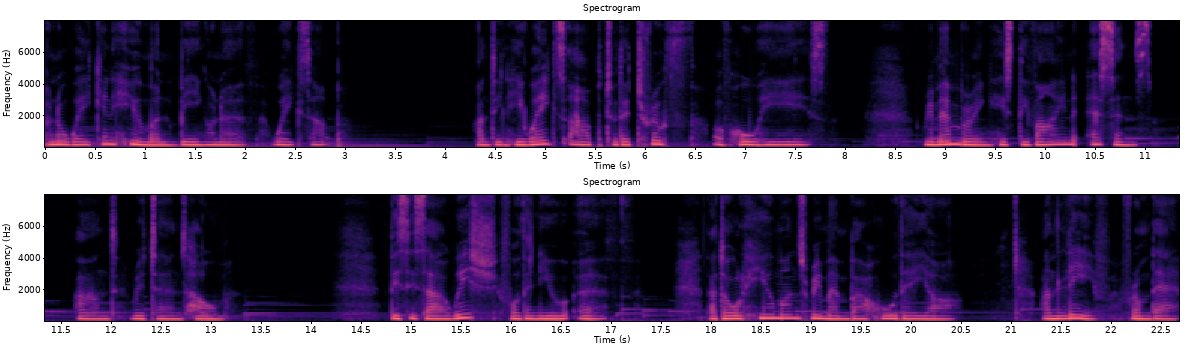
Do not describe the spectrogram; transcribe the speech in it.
unawakened human being on earth wakes up. Until he wakes up to the truth of who he is, remembering his divine essence and returns home. This is our wish for the new earth that all humans remember who they are and live from there,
